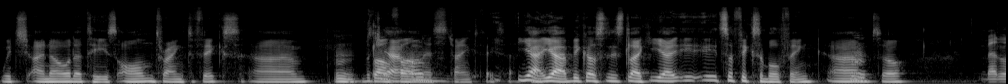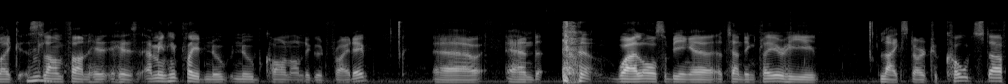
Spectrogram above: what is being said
which I know that he's on trying to fix. Um, Mm. But Slam yeah, um, is trying to fix that. Yeah, yeah, because it's like yeah, i it's a fixable thing. Um, Hmm. So But like Mm-hmm. Slam Fun, his, his I mean, he played Noob, NoobCon on the Good Friday, uh, and while also being a attending player, he like started to code stuff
